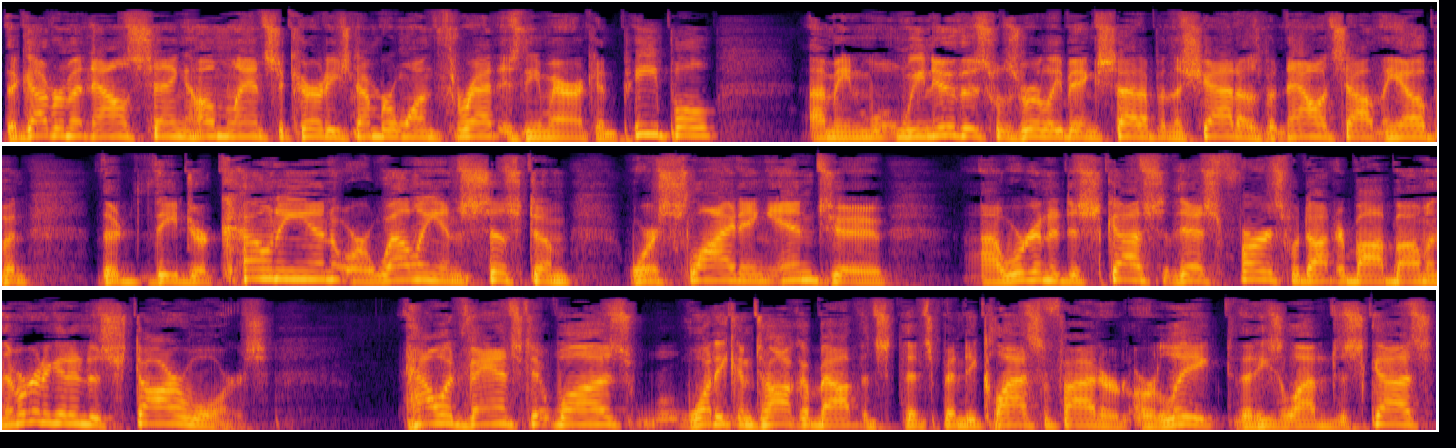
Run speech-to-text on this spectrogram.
The government now saying Homeland Security's number one threat is the American people. I mean, we knew this was really being set up in the shadows, but now it's out in the open. The, the draconian Orwellian system we're sliding into. Uh, we're going to discuss this first with Dr. Bob Bowman. Then we're going to get into Star Wars, how advanced it was, what he can talk about that's, that's been declassified or, or leaked that he's allowed to discuss,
